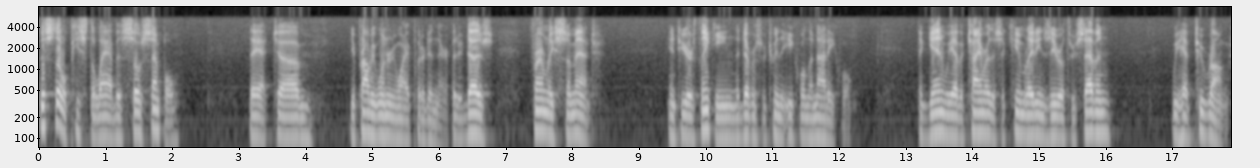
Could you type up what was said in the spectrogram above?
This little piece of the lab is so simple that um, you're probably wondering why I put it in there, but it does firmly cement into your thinking the difference between the equal and the not equal. Again, we have a timer that's accumulating 0 through 7. We have two rungs,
